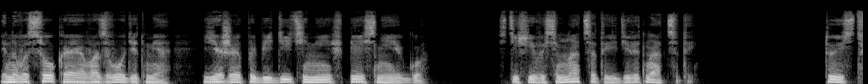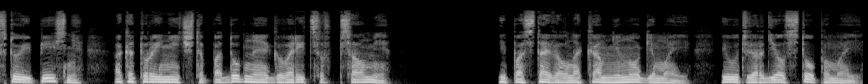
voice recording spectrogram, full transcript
и на высокое возводит мя, еже победить ими в песне Его». Стихи 18 и 19. То есть в той песне, о которой нечто подобное говорится в псалме. и поставил на камни ноги мои, и утвердил стопы мои,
